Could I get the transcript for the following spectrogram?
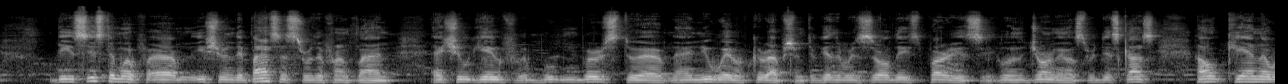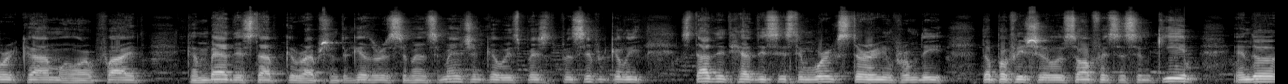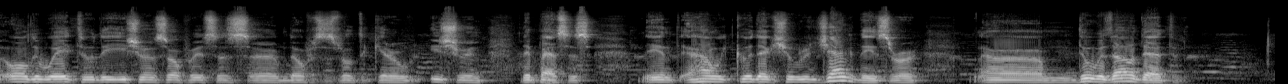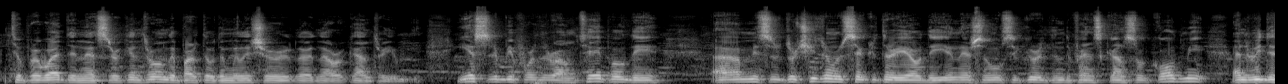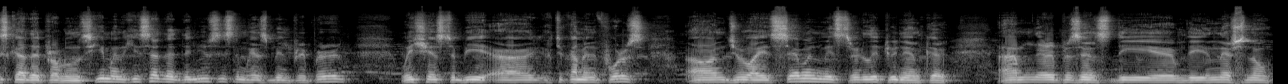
The system of um, issuing the passes through the front line actually gave birth to a, a new wave of corruption. Together with all these parties, including journalists, we discussed how can overcome or fight, combat this type of corruption. Together with Semen Semenchenko, we spe- specifically studied how the system works, starting from the top officials' offices in Kiev and all the way to the issuance offices. Uh, the offices will take care of issuing the passes and how we could actually reject this or um, do without that to provide the necessary control on the part of the militia in our country. Yesterday, before the round table, the uh, Mr. Turchynov, Secretary of the National Security and Defense Council, called me, and we discussed that problem with him. And he said that the new system has been prepared, which has to be uh, to come in force on July 7. Mr. Litvinenko um, represents the uh, the national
